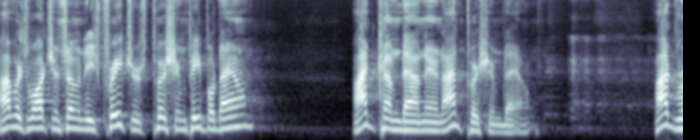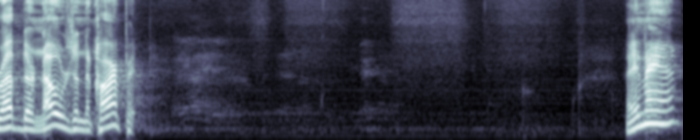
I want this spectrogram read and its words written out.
I was watching some of these preachers pushing people down, I'd come down there and I'd push them down. I'd rub their nose in the carpet. Amen.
